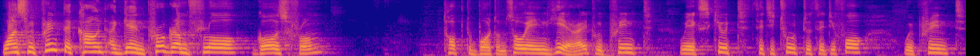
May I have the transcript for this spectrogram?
Once we print the count, again, program flow goes from top to bottom. So we're in here, right? We print, we execute 32 to 34, we print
